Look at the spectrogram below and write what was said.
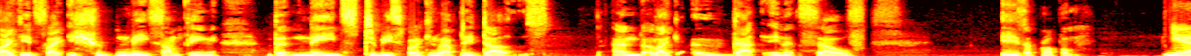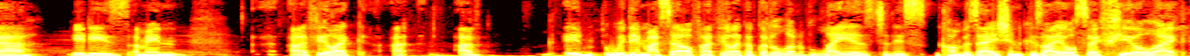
Like it's like it shouldn't be something that needs to be spoken about, but it does, and like that in itself is a problem. Yeah, it is. I mean, I feel like I, I've in, within myself, I feel like I've got a lot of layers to this conversation because I also feel like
